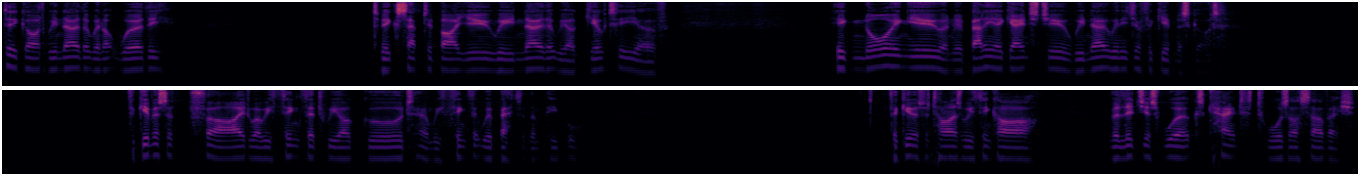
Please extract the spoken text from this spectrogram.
Dear God, we know that we're not worthy to be accepted by you. We know that we are guilty of ignoring you and rebelling against you. We know we need your forgiveness, God. Forgive us of pride where we think that we are good and we think that we're better than people. Forgive us for times where we think our religious works count towards our salvation.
